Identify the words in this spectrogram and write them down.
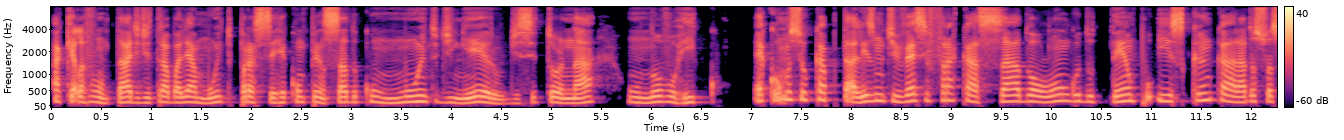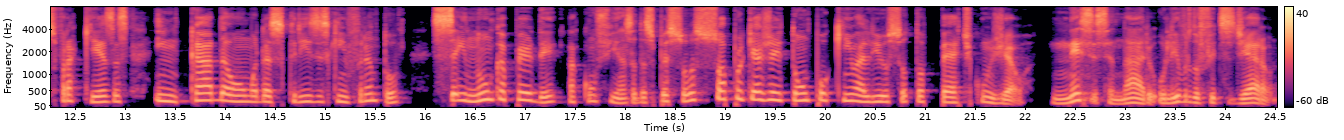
Aquela vontade de trabalhar muito para ser recompensado com muito dinheiro, de se tornar um novo rico. É como se o capitalismo tivesse fracassado ao longo do tempo e escancarado suas fraquezas em cada uma das crises que enfrentou, sem nunca perder a confiança das pessoas só porque ajeitou um pouquinho ali o seu topete com gel. Nesse cenário, o livro do Fitzgerald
